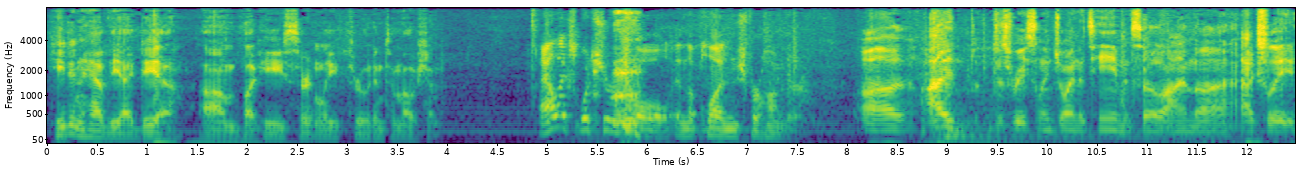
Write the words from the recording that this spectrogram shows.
He didn't have the idea, um, but he certainly threw it into motion. Alex, what's your role in the Plunge for Hunger? Uh, I just recently joined the team, and so I'm uh, actually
